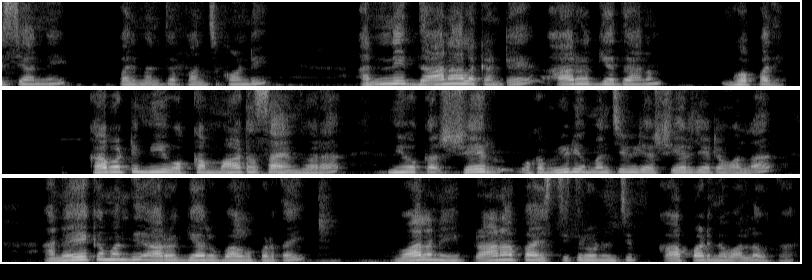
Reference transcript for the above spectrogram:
విషయాన్ని పది మందితో పంచుకోండి. అన్ని దానాల కంటే ఆరోగ్య దానం గొప్పది. కాబట్టి మీ ఒక్క మాట సాయం ద్వారా మీ యొక్క షేర్ ఒక వీడియో మంచి వీడియో షేర్ చేయడం వల్ల అనేక మంది ఆరోగ్యాలు బాగుపడతాయి. వాళ్ళని ప్రాణాపాయ స్థితిలో నుంచి కాపాడిన వాళ్ళు అవుతారు.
